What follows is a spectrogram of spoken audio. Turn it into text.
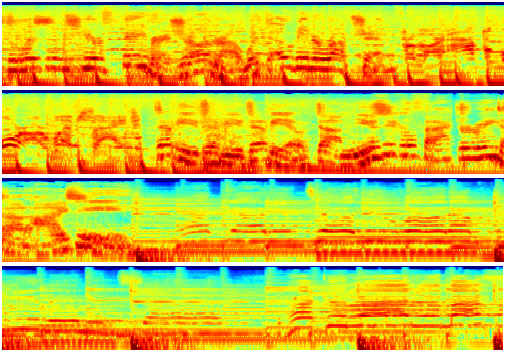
to listen to your favorite genre without interruption from our app or our website www.musicalfactory.it. I gotta tell you what I'm feeling inside. I could lie to myself.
